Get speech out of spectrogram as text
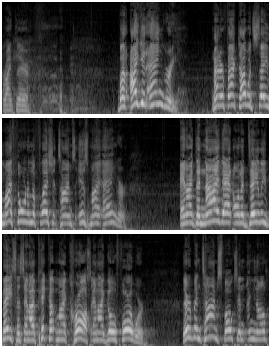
right there. but I get angry. Matter of fact, I would say my thorn in the flesh at times is my anger. And I deny that on a daily basis, and I pick up my cross and I go forward. There have been times, folks, and, and you know,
